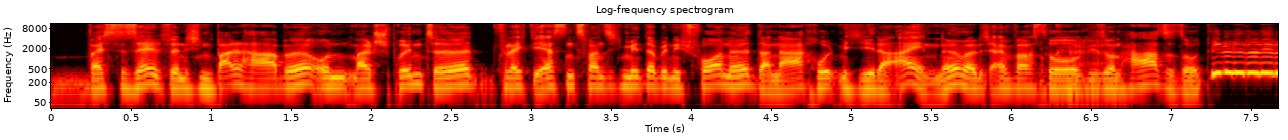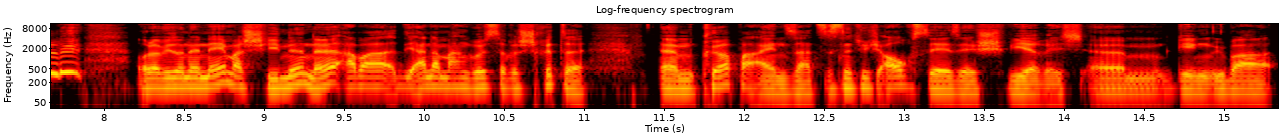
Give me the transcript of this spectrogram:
weißt du selbst, wenn ich einen Ball habe und mal sprinte, vielleicht die ersten 20 Meter bin ich vorne, danach holt mich jeder ein, ne? Weil ich einfach so Okay, wie so ein Hase so oder wie so eine Nähmaschine, ne? Aber die anderen machen größere Schritte. Ähm, Körpereinsatz ist natürlich auch sehr, sehr schwierig ähm, gegenüber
